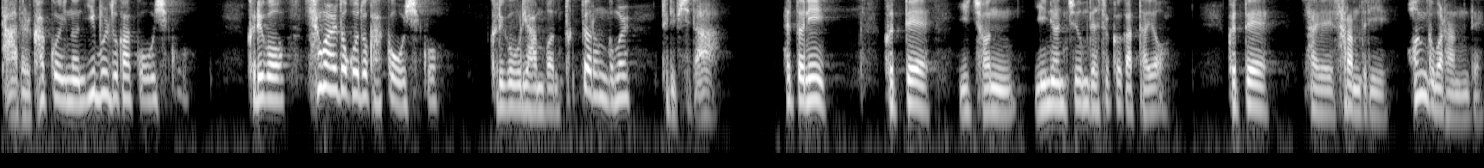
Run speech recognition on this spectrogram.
다들 갖고 있는 이불도 갖고 오시고 그리고 생활도구도 갖고 오시고 그리고 우리 한번 특별헌금을 드립시다. 했더니 그때 2002년쯤 됐을 것 같아요. 그때 사회 사람들이 헌금을 하는데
